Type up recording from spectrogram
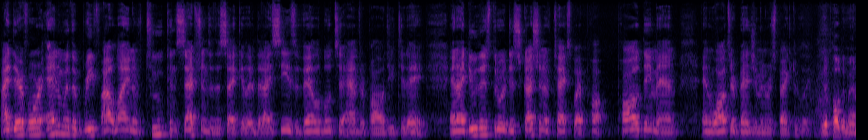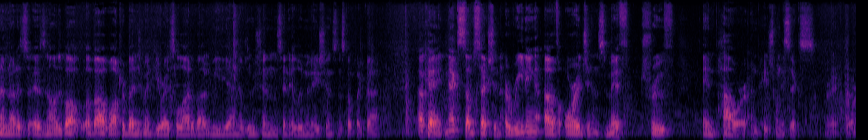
I therefore end with a brief outline of two conceptions of the secular that I see as available to anthropology today, and I do this through a discussion of texts by Paul, Paul de Man and Walter Benjamin, respectively. Yeah, Paul de Man, I'm not as, as knowledgeable about Walter Benjamin. He writes a lot about media and illusions and illuminations and stuff like that. Okay, next subsection a reading of origins, myth, truth, and power on page 26. All right, go.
